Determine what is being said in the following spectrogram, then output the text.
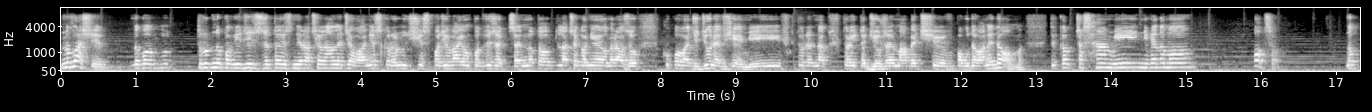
No właśnie, no bo trudno powiedzieć, że to jest nieracjonalne działanie, skoro ludzie się spodziewają podwyżek cen, no to dlaczego nie od razu kupować dziurę w ziemi, w, które, na, w której to dziurze ma być pobudowany dom? Tylko czasami nie wiadomo po co. No,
